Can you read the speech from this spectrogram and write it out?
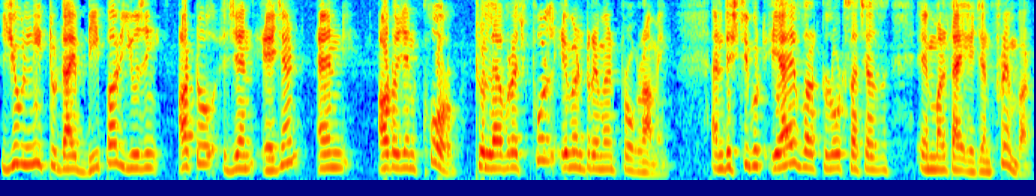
you will need to dive deeper using AutoGen agent and AutoGen core to leverage full event-driven programming and distribute AI workloads such as a multi-agent framework.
